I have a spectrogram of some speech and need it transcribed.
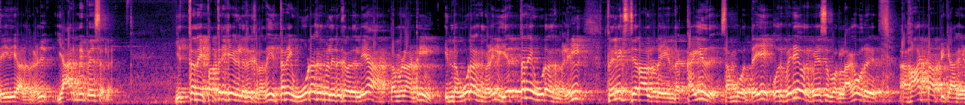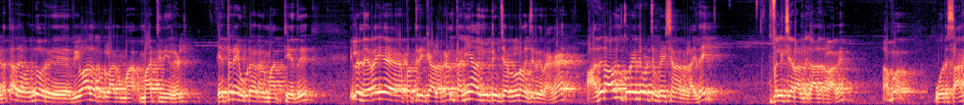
செய்தியாளர்கள் யாருமே பேசலை. இத்தனை பத்திரிகைகள் இருக்கிறது இத்தனை ஊடகங்கள் இருக்கிறது இல்லையா? தமிழ்நாட்டில் இந்த ஊடகங்களில் எத்தனை ஊடகங்களில் ஃபெலிக்ஸ் ஜெரால்டுடைய இந்த கைது சம்பவத்தை ஒரு பெரிய ஒரு பேசு பொருளாக ஒரு ஹாட் டாபிக்காக எடுத்து அதை வந்து ஒரு விவாத பொருளாக மா மாற்றினீர்கள். எத்தனை ஊடகங்கள் மாற்றியது? இல்லை நிறைய பத்திரிகையாளர்கள் தனியாக யூடியூப் சேனல்லாம் வச்சுருக்கிறாங்க. அதிலாவது குறைந்தபட்சம் பேசினார்களா இதை? ஃபெலிக்ஸ் ஜெரால்டுக்கு ஆதரவாக. அப்போ ஒரு சக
